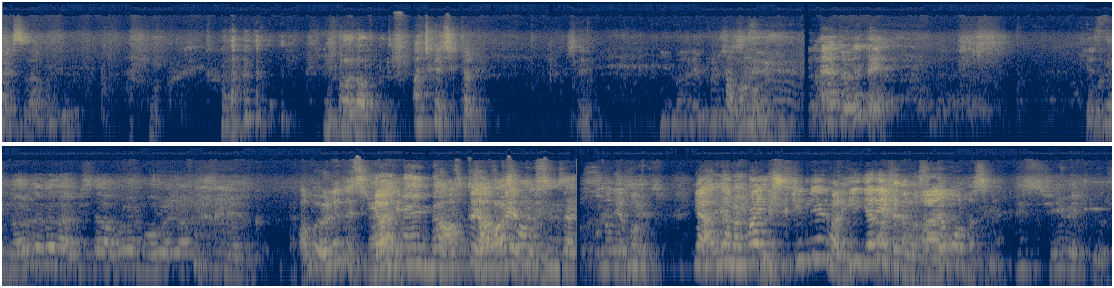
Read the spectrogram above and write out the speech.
yapacaksın abi. Mimar Abdur. Açık açık tabii. Şey, mimari projesi. Tamam olur. Hayat öyle de. Bugün dörde kadar biz daha buranın olacağını düşünmüyorduk. Ama öyle de yani Bey'in ne- hafta hafta Açmamışsınız Bunları yapalım. Ya hatta bak aynı şu kirli yer var. Yarıya kadar olsun. Aynen. Tam olmasın yani. Biz şeyi bekliyoruz.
